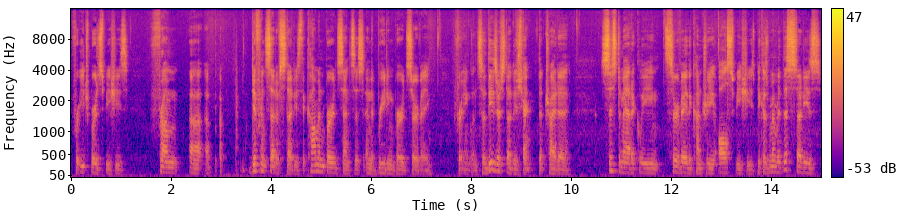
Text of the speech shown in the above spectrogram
for each bird species from uh, a, a different set of studies the Common Bird Census and the Breeding Bird Survey for England. So these are studies Sure. that, that try to systematically survey the country, all species, because remember, this study's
